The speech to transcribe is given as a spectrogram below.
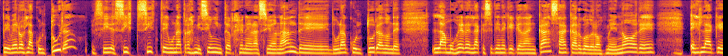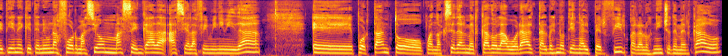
Primero es la cultura, ¿sí? existe una transmisión intergeneracional de, de, una cultura donde la mujer es la que se tiene que quedar en casa a cargo de los menores, es la que tiene que tener una formación más sesgada hacia la feminidad. Eh, por tanto, cuando accede al mercado laboral, tal vez no tenga el perfil para los nichos de mercado.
